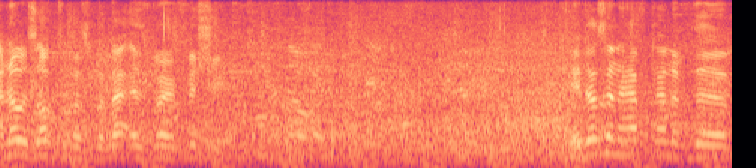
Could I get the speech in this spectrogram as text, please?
I know it's octopus, but that is very fishy. It doesn't have kind of the,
